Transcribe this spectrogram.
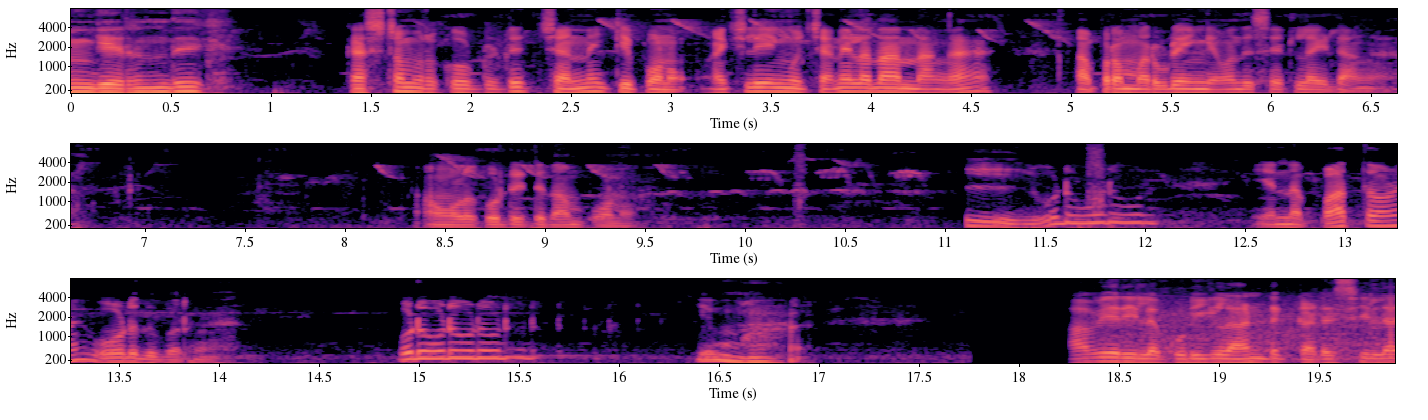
இங்கேருந்து கஸ்டமரை கூப்பிட்டுட்டு சென்னைக்கு போனோம். ஆக்சுவலி இவங்க சென்னையில் தான் இருந்தாங்க. அப்புறம் மறுபடியும் இங்கே வந்து செட்டில் ஆகிட்டாங்க அவங்கள கூட்டிகிட்டு தான் போனோம். ஓடு ஓடு ஓடு. என்னை பார்த்தவொடனே ஓடுது பாருங்கள் ஓடு ஓடு ஓடு ஓடு ஓடு. ஏம்மா? காவேரியில் குடிக்கலான்ட்டு கடைசியில்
